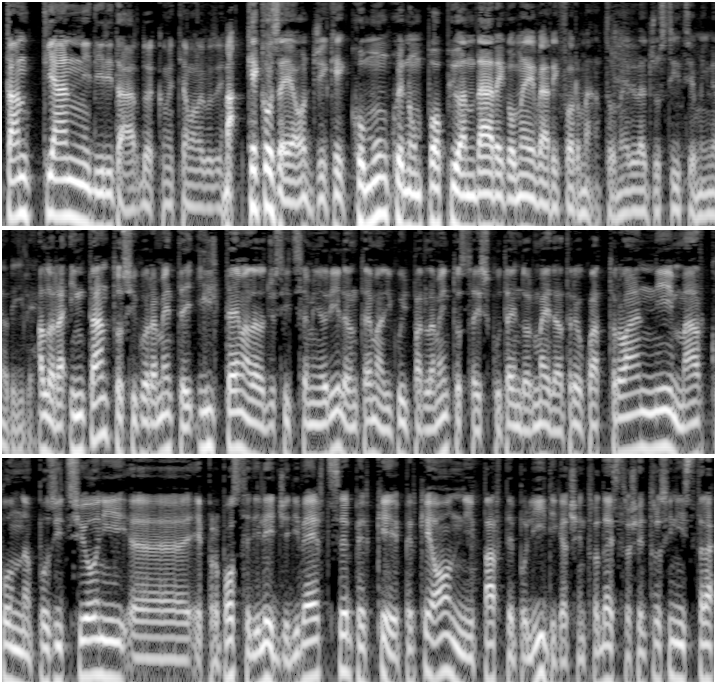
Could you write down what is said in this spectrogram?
tanti anni di ritardo, ecco, mettiamola così. Ma che cos'è oggi che comunque non può più andare come va riformato nella giustizia minorile? Allora, intanto sicuramente il tema della giustizia minorile è un tema di cui il Parlamento sta discutendo ormai da 3 o 4 anni, ma con posizioni eh, e proposte di legge diverse, perché? Perché ogni parte politica, centrodestra, centrosinistra,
